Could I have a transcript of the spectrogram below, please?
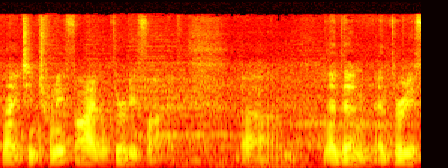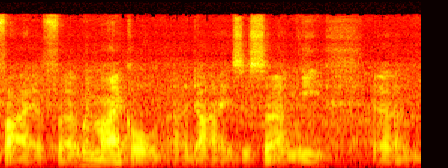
1925 and 35. Um, and then in 35, uh, when Michael uh, dies, his son, he um,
